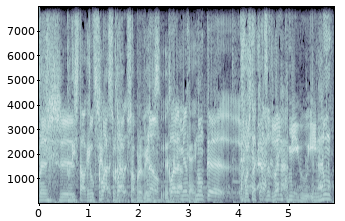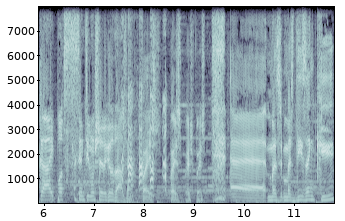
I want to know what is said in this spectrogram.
mas eh, Pediste alguém tu que te cheirasse o rabo só para ver Não, se- claramente Ok. nunca foste à casa de banho comigo e nunca há hipótese de sentir um cheiro agradável. Pois, pois, pois, pois. Ah, mas, mas dizem que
